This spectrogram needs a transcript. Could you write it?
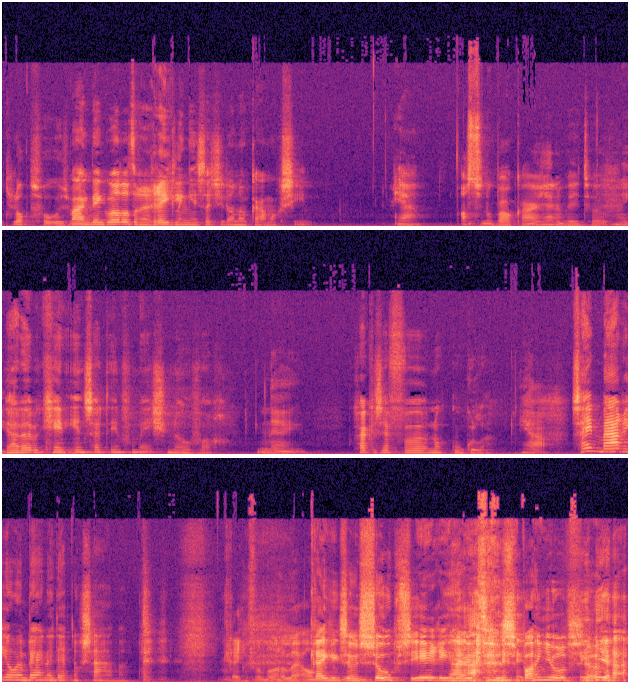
klopt volgens mij. Maar ik denk wel dat er een regeling is dat je dan elkaar mag zien. Ja, als ze nog bij elkaar zijn, dan weten we ook niet. Ja, daar heb ik geen inside information over. Nee. Ga ik eens even nog googlen. Ja. Zijn Mario en Bernadette nog samen? Krijg je van allerlei andere Krijg ik zo'n soapserie Ja. uit eh, Spanje of zo? Ja.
